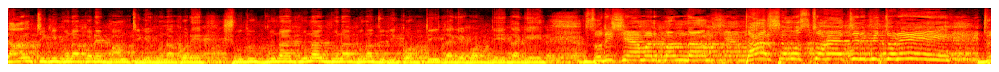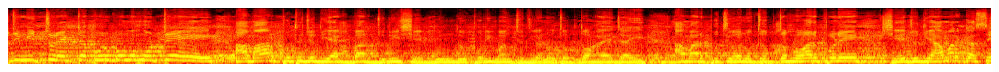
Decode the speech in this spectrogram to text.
ডান থেকে গুণা করে, বাম থেকে গুণা করে, শুধু গুণা গুণা গুণা গুণা যদি করতেই থাকে করতেই থাকে। যদি সে আমার বান্দা, তার সমস্ত হায়াতের ভিতরে যদি মৃত্যুর একটা পূর্ব মুহূর্তে, আমার প্রতি যদি একবার যদি সে বিন্দু পরিমাণ যদি অনুতপ্ত হয়ে যায়, আমার প্রতি অনুতপ্ত হওয়ার পরে সে যদি আমার কাছে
